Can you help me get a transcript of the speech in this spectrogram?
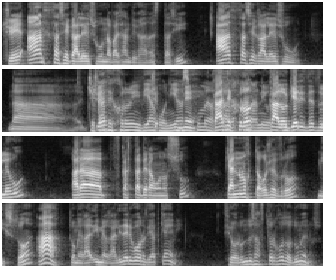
και αν θα σε καλέσουν να πάεις σε αντικατάσταση, αν θα σε καλέσουν να... Και κάθε χρόνο η διαγωνία, ας ναι, πούμε, να κάθε θα χρόνο, ανανεωθεί. καλοκαίρι δεν δουλεύουν, άρα φτιάχνει τα πέρα μόνος σου, πιάνουν 800 ευρώ μισθό. Α, το μεγα, η μεγαλύτερη κορδιά ποια είναι; Θεωρούν τους αυτοεργοδοτούμενους.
